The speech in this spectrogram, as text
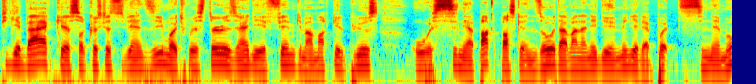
piggyback sur ce que tu viens de dire. Moi, Twisters, c'est un des films qui m'a marqué le plus au cinéparc parce que nous autres, avant l'année 2000, il n'y avait pas de cinéma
